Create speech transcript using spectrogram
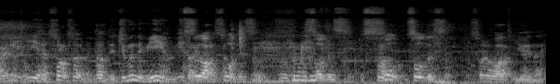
いやそらそうやろ。だって自分で見えんやん そうです。そうです。そうそうです。それは言えない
